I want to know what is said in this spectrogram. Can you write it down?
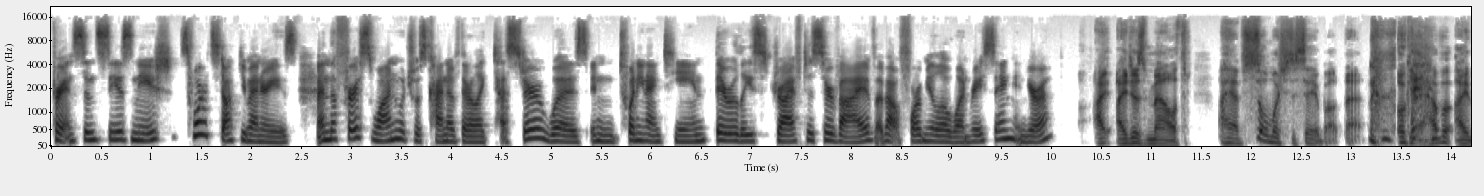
For instance, these niche sports documentaries. And the first one, which was kind of their like tester, was in 2019. They released Drive to Survive about Formula One racing in Europe. I, I just mouthed. I have so much to say about that. okay, I have a, I,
